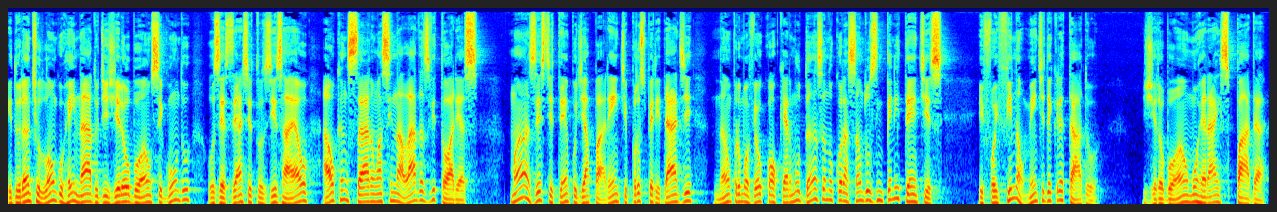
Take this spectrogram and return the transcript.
e durante o longo reinado de Jeroboão II, os exércitos de Israel alcançaram assinaladas vitórias. Mas este tempo de aparente prosperidade não promoveu qualquer mudança no coração dos impenitentes, e foi finalmente decretado: Jeroboão morrerá à espada,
